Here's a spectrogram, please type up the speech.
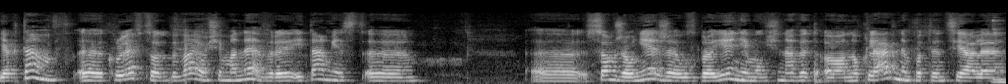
jak tam w Królewcu odbywają się manewry i tam jest są żołnierze, uzbrojenie, mówi się nawet o nuklearnym potencjale e,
